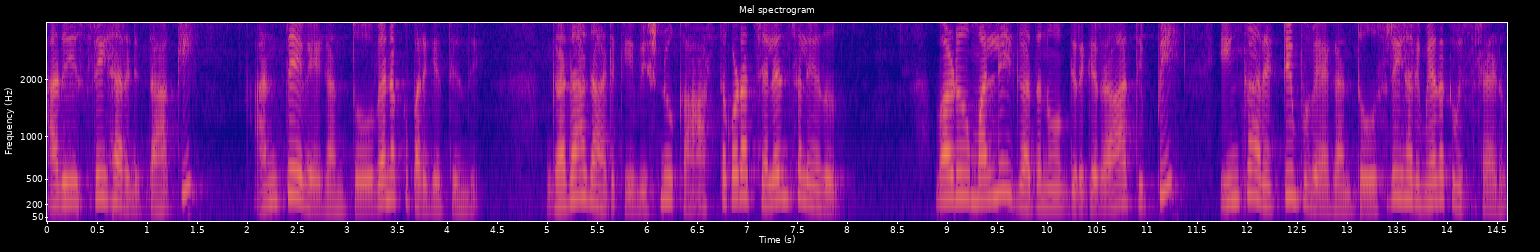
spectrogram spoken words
అది శ్రీహరిని తాకి అంతే వేగంతో వెనక్కు పరిగెత్తింది. గదా దాటికి విష్ణు కాస్త కూడా చలించలేదు. వాడు మళ్ళీ గదను గిరగిరా తిప్పి ఇంకా రెట్టింపు వేగంతో శ్రీహరి మీదకు విసిరాడు.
